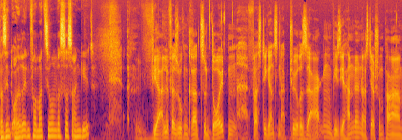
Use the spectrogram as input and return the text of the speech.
Was sind eure Informationen, was das angeht? Wir alle versuchen gerade zu deuten, was die ganzen Akteure sagen, wie sie handeln. Du hast ja schon ein paar,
